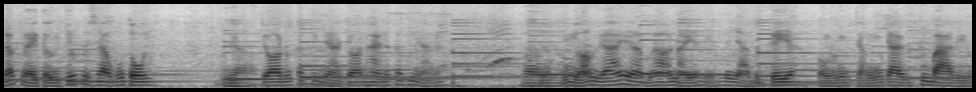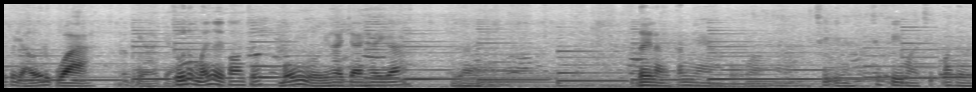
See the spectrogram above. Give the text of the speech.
Đất này từ trước tới sau của tôi. Dạ. Cho nó cất cái nhà cho anh hai nó cất cái nhà đó. Vâng. Con nhỏ con gái ờ, ở này thì cái nhà bên kia. Còn chàng con trai thứ ba thì nó có vợ ở nước hoa cất nhà cho chú được mấy người con chú? Bốn người hai trai hai gái. Dạ. Đây là căn nhà của à, chị này trước khi mà chị qua đời.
